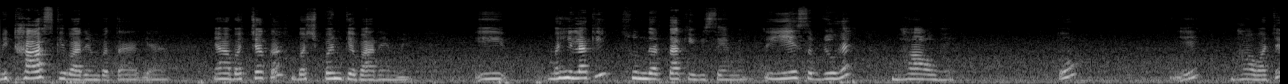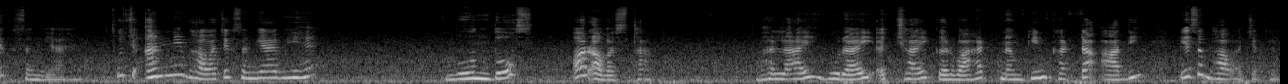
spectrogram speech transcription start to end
मिठास के बारे में बताया गया है। यहाँ बच्चा का बचपन के बारे में ये महिला की सुंदरता के विषय में। तो ये सब जो है, भाव है। तो ये भाववाचक संज्ञा है। कुछ अन्य भावाचक संज्ञाएँ भी हैं। गुण, दोष और अवस्था। भलाई, बुराई, अच्छाई, करवाहट, नमकीन, खट्टा आदि, ये सब भावाचक है।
